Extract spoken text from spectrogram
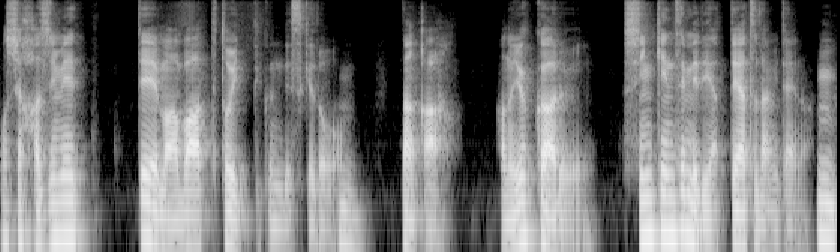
模試始めて、まあ、バーって解いていくんですけど、うんなんか、あの、よくある、真剣ゼミでやったやつだみたいな。うん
